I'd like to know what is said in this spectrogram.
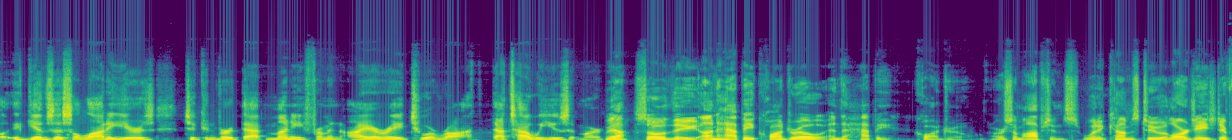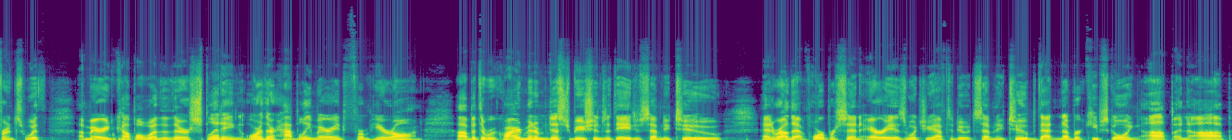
uh, it gives us a lot of years to convert that money from an IRA to a Roth. That's how we use it, Mark. Yeah. So the unhappy QDRO and the happy QDRO. Or some options when it comes to a large age difference with a married couple, whether they're splitting or they're happily married from here on. Uh, but the required minimum distributions at the age of 72 and around that 4% area is what you have to do at 72. But that number keeps going up and up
